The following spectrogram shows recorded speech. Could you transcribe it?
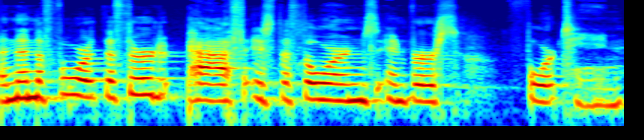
And then the fourth, the third path is the thorns in verse 14.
